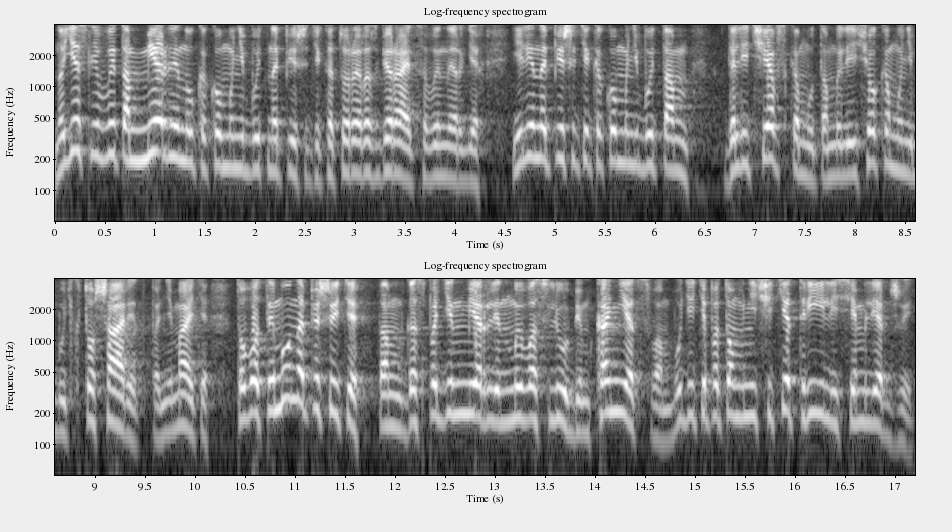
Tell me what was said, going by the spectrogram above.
Но если вы там Мерлину какому-нибудь напишите, который разбирается в энергиях, или напишите какому-нибудь там Галичевскому там или еще кому-нибудь, кто шарит, понимаете, то вот ему напишите, там, господин Мерлин, мы вас любим, конец вам, будете потом в нищете 3 или 7 лет жить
